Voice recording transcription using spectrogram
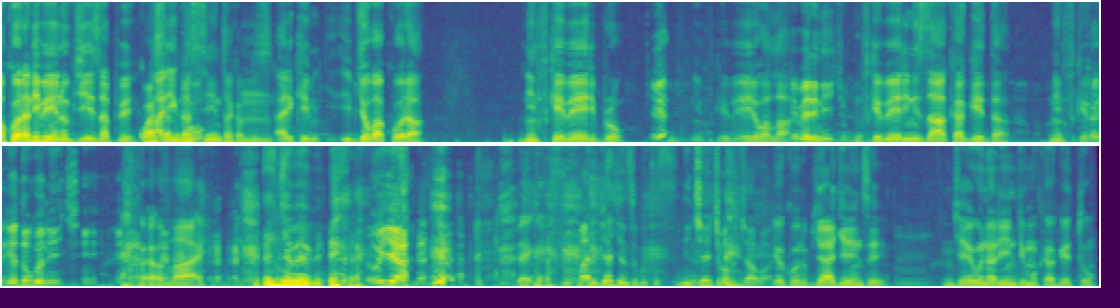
Bakora n'ibintu byiza pe. Kwa Ariko- kabisa. Mm, ariko ibyo bakora ni mfukeberi bro. Eh, ni mfukeberi wallahi. Keberi ni mfukeberi ni za kageda. Ni mfukeberi. Kageda ubwo ni iki? Wallahi. Inyebebe oya mani byagenze gute se? Ni ikihe kibazo cyabaye? Iyo kuntu byagenze njyewe nari ndi mu kageto.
